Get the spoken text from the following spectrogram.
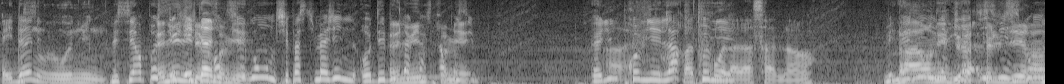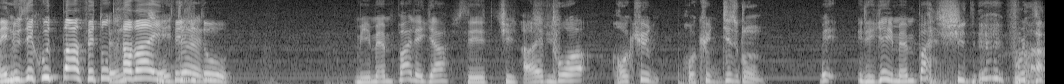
Aiden ou Unwin Mais c'est impossible. Unwin, il est 30 premier. secondes, je sais pas si t'imagines. Au début de la Unwin, course, c'est premier. impossible. Unwin Ah, premier, large pas trop premier. là, la salle là. hein. Mais Bah, on est deux à te le 18 dire, hein. Mais nous écoute pas, fais ton Eden, travail, Eden. Fégito. Mais même pas, les gars. C'est. Arrête-toi, recule, recule 10 secondes. Mais Et les gars, ils m'aiment pas. Je suis. Faut Moi-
